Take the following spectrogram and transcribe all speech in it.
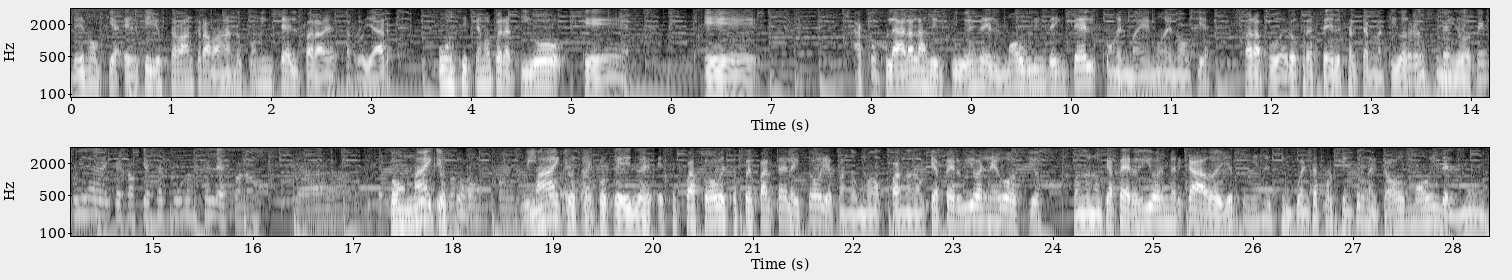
de Nokia, es el que ellos estaban trabajando con Intel para desarrollar un sistema operativo que eh, acoplara las virtudes del Moblin de Intel con el Maemo de Nokia para poder ofrecer esa alternativa al consumidor. Tengo, tengo idea de que Nokia sacó unos teléfonos ya Con últimos Microsoft. con- con Windows, Microsoft, exacto. porque eso pasó, eso fue parte de la historia. Cuando, cuando Nokia perdió el negocio, cuando Nokia perdió el mercado, ellos tenían el 50% del mercado móvil del mundo.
